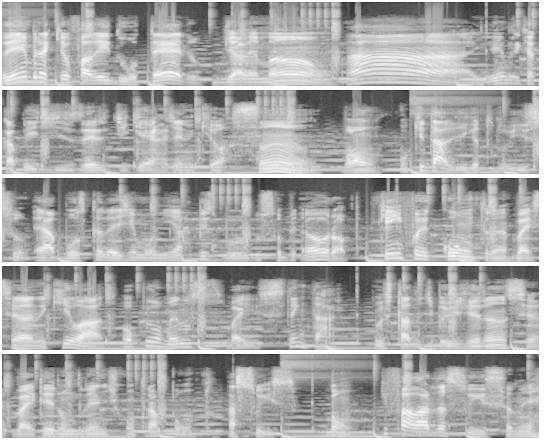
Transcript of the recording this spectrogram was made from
Lembra que eu falei do Lutero, de alemão? Ah, lembra que eu acabei de dizer de guerra de aniquilação? Bom, o que dá liga a tudo isso é a busca da hegemonia Habsburgo sobre a Europa. Quem foi contra vai ser aniquilado, ou pelo menos vai se tentar. O estado de beligerância vai ter um grande contraponto, a Suíça. Bom, que falar da Suíça, né?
